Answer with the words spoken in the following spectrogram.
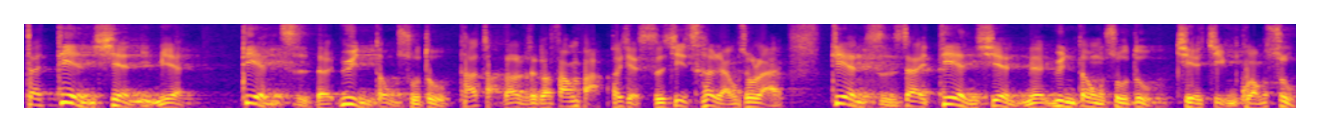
在电线里面。电子的运动速度，他找到了这个方法，而且实际测量出来，电子在电线里面运动速度接近光速。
